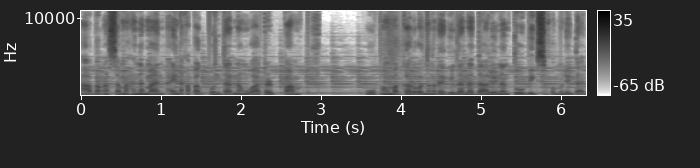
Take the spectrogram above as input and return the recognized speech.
habang ang samahan naman ay nakapagpundar ng water pump upang magkaroon ng regular na daloy ng tubig sa komunidad.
